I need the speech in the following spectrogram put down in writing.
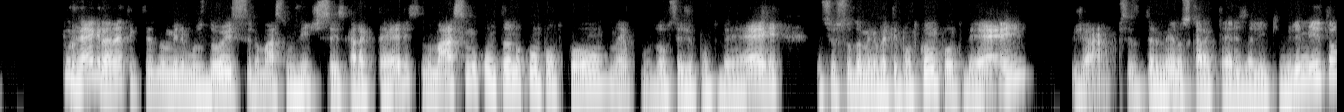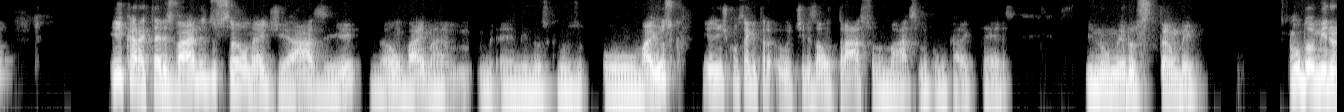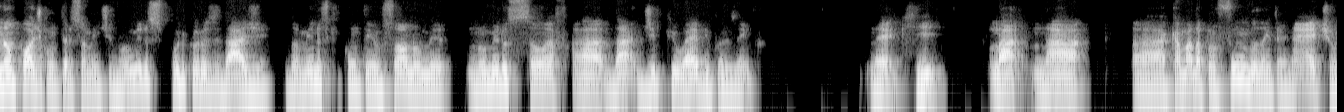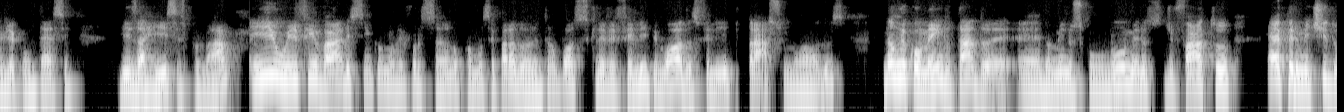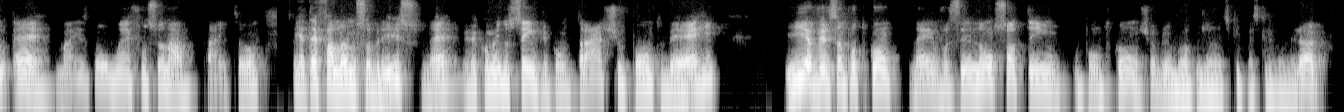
por regra, né, tem que ter no mínimo os dois, no máximo 26 caracteres, no máximo contando com .com, né, ou seja, .br, se o seu domínio vai ter .com, .br, já precisa ter menos caracteres ali que me limitam. E caracteres válidos são né, de A a Z, não vai é, minúsculos ou maiúsculo, e a gente consegue utilizar um traço no máximo como caracteres, e números também. Um domínio não pode conter somente números. Por curiosidade, domínios que contêm só números são a, a, da Deep Web, por exemplo, né, que lá na camada profunda da internet, onde acontecem bizarrices por lá. E o hífen vale, sim, como reforçando, como separador. Então, eu posso escrever Felipe Modas, Felipe traço Modas. Não recomendo, tá? Do, é, é domínios com números. De fato, é permitido? É, mas não é funcional, tá? Então, e até falando sobre isso, né, eu recomendo sempre contrate o .br e a versão .com, né? Você não só tem o .com, deixa eu abrir um bloco de notas aqui para escrever melhor.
